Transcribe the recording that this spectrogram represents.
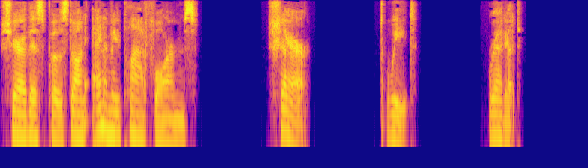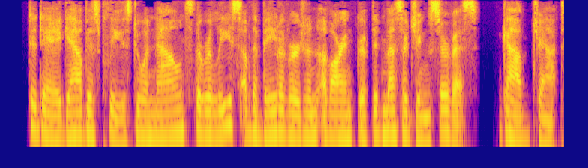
Share this post on enemy platforms. Share. Tweet. Reddit. Today Gab is pleased to announce the release of the beta version of our encrypted messaging service, GabChat.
